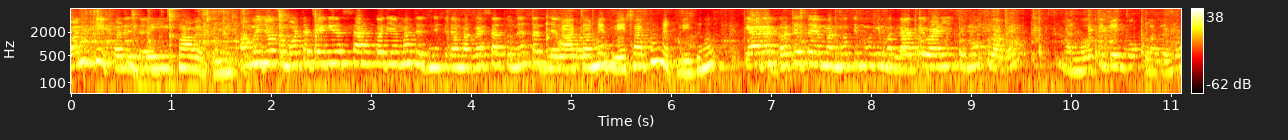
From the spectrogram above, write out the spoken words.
અનથી પડી ભાવે પણ અમે જો કે મોટા ભેગી શાક કરીએ માથે જ નીકળે. અમારે વેસાતું નથી જ લેવું તમે જ વેચાતું નથી લીધું. ક્યારેક ઘટે તો એમાં મોટી મોટી તો મોકલાવે. મારી મોટી બેન મોકલાવે છે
